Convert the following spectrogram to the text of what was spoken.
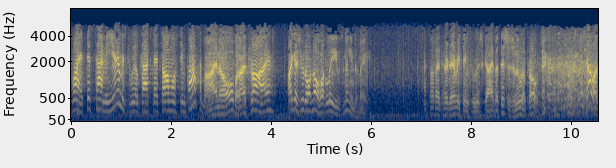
Why, at this time of year, Mr. Wilcox, that's almost impossible. I know, but I try. I guess you don't know what leaves mean to me. I thought I'd heard everything from this guy, but this is a new approach. Tell us,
